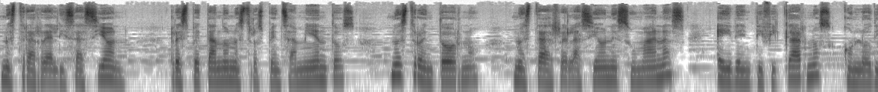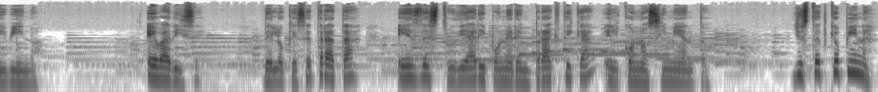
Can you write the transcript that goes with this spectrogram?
nuestra realización, respetando nuestros pensamientos, nuestro entorno, nuestras relaciones humanas e identificarnos con lo divino. Eva dice, de lo que se trata es de estudiar y poner en práctica el conocimiento. ¿Y usted qué opina?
